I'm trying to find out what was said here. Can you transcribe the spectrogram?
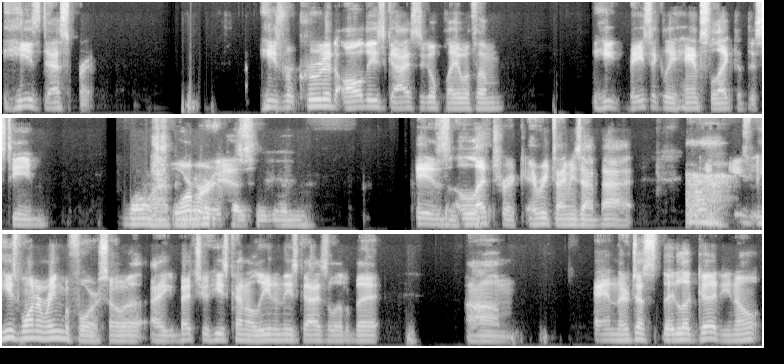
He's desperate. He's recruited all these guys to go play with him. He basically hand selected this team. Won't happen. Schwarber is- play too good. Is electric every time he's at bat. he's he's won a ring before, so uh, I bet you he's kind of leading these guys a little bit. Um, and they're just they look good, you know.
